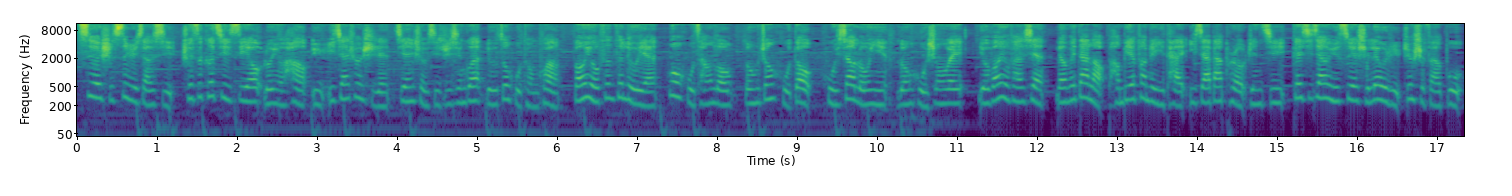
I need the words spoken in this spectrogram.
四月十四日消息，锤子科技 CEO 罗永浩与一加创始人兼首席执行官刘作虎同框，网友纷纷留言：卧虎藏龙，龙争虎斗，虎啸龙吟，龙虎生威。有网友发现，两位大佬旁边放着一台一加八 Pro 真机，该机将于四月十六日正式发布。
